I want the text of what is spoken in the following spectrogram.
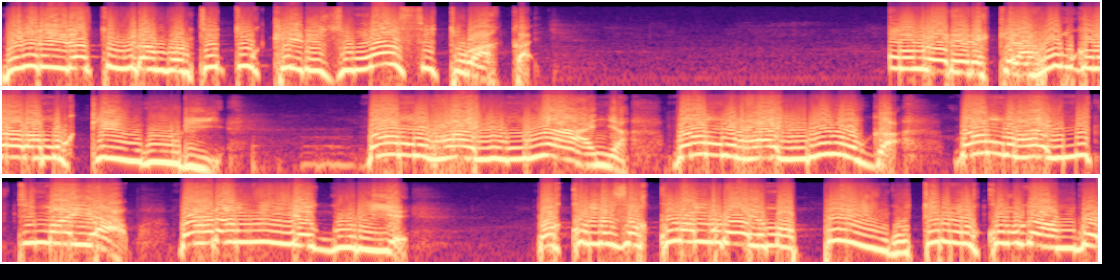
bibiri iratubwira ngo ntitukirize umunsi turakaye mubererekera ahubwo baramukinguriye bamuhaye umwanya bamuhaye urubuga bamuhaye imitima yabo baramwiyeguriye. Bakomeza kuba muri ayo mapingu. Turi mu kuvuga ngo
